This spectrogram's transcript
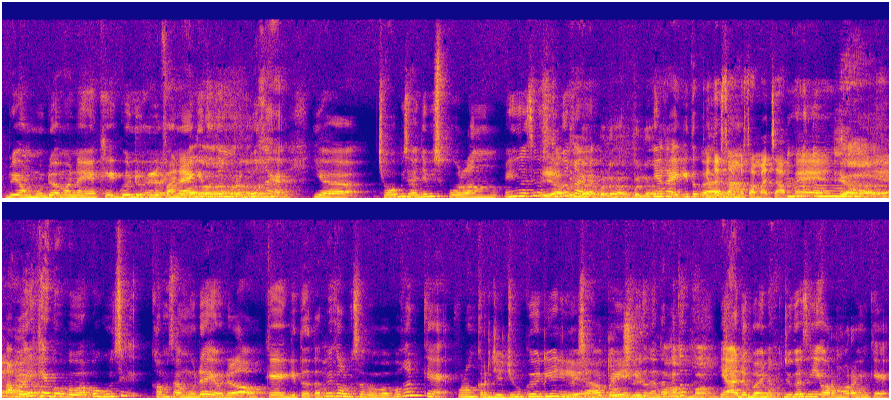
dia yang muda mana ya kayak gue duduk di Iya, depannya iya. gitu tuh menurut gue Ah. kayak ya cowok bisa aja bisa pulang ya nggak sih Maksud Iya benar kayak benar benar. ya kayak gitu kan kita sama-sama capek Iya. apalagi Iya. kayak bapak-bapak gue sih kalau misalnya muda ya udahlah oke gitu tapi kalau misalnya bapak-bapak kan kayak pulang kerja juga dia juga Iya. capek Betul sih. gitu kan tapi Paham, tuh paham. ya ada banyak juga sih orang-orang yang kayak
